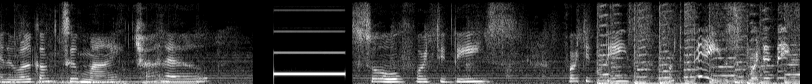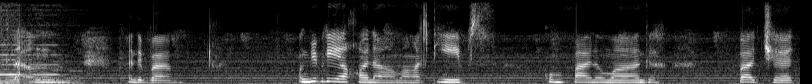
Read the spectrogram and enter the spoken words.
and welcome to my channel. So, for today's, for today's, for today's, for today's lang. Ah, diba? Magbibigay ako ng mga tips kung paano mag-budget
